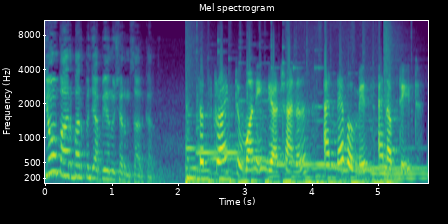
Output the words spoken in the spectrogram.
ਕਿਉਂ ਬਾਰ-ਬਾਰ ਪੰਜਾਬੀਆਂ ਨੂੰ ਸ਼ਰਮਸਾਰ ਕਰਦੇ ਹੋ? Subscribe to One India channel and never miss an.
